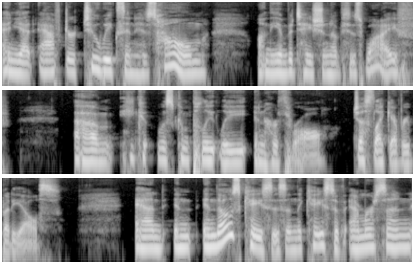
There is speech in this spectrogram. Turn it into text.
And yet, after two weeks in his home, on the invitation of his wife, um, he was completely in her thrall, just like everybody else. And in, in those cases, in the case of Emerson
